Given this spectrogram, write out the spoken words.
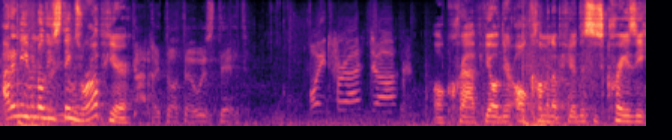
I didn't even know these things were up here. I thought I was dead. Wait for us, Doc. Oh crap, yo, they're all coming up here. This is crazy.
